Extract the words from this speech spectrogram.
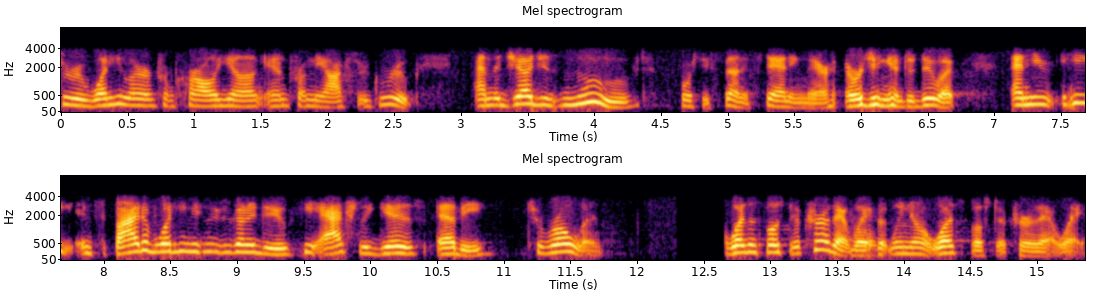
through what he learned from Carl Jung and from the Oxford group. And the judge is moved, of course his son is standing there urging him to do it, and he, he in spite of what he knew he was going to do, he actually gives Ebby to Rowland. It wasn't supposed to occur that way, but we know it was supposed to occur that way.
